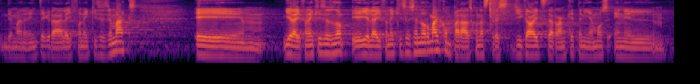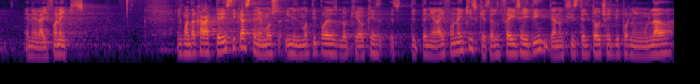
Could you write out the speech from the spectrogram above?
de manera integrada el iPhone XS Max. Eh, y el iPhone XS, y el iPhone normal comparadas con las 3 GB de RAM que teníamos en el, en el iPhone X. En cuanto a características, tenemos el mismo tipo de desbloqueo que tenía el iPhone X, que es el Face ID. Ya no existe el Touch ID por ningún lado.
